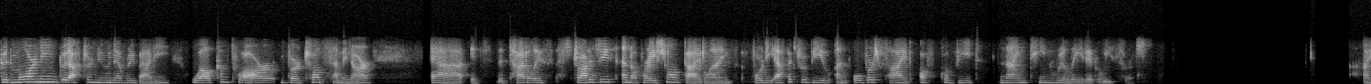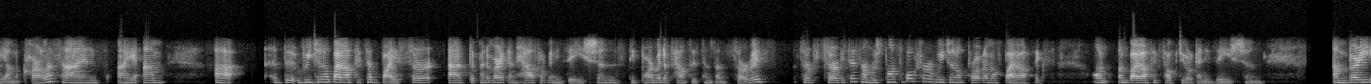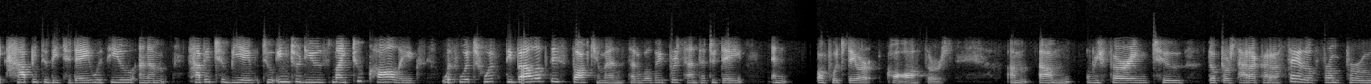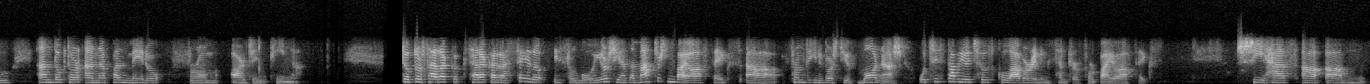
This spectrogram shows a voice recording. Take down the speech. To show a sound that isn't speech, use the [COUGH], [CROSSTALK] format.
Good morning, good afternoon, everybody. Welcome to our virtual seminar. Uh, it's the title is Strategies and Operational Guidelines for the Ethics Review and Oversight of COVID-19 related research. I am Carla Sáenz. I am uh, the Regional Bioethics Advisor at the Pan American Health Organization's Department of Health Systems and Service services. I'm responsible for a regional program of bioethics on, on of the organization. I'm very happy to be today with you, and I'm happy to be able to introduce my two colleagues with which we've developed these documents that will be presented today and of which they are co-authors. I'm um, referring to Dr. Sara Carracedo from Peru and Dr. Ana Palmero from Argentina. Dr. Sara, Sara Carracedo is a lawyer. She has a master's in bioethics uh, from the University of Monash, which is WHO's collaborating center for bioethics. She has uh, um,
